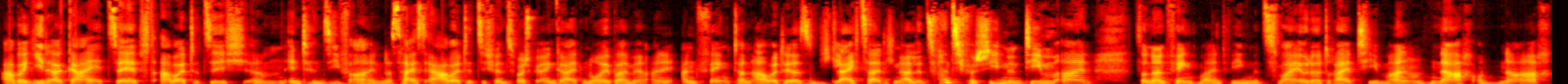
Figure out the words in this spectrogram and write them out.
Aber jeder Guide selbst arbeitet sich ähm, intensiv ein. Das heißt, er arbeitet sich, wenn zum Beispiel ein Guide neu bei mir anfängt, dann arbeitet er sich nicht gleichzeitig in alle 20 verschiedenen Themen ein, sondern fängt meinetwegen mit zwei oder drei Themen an und nach und nach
